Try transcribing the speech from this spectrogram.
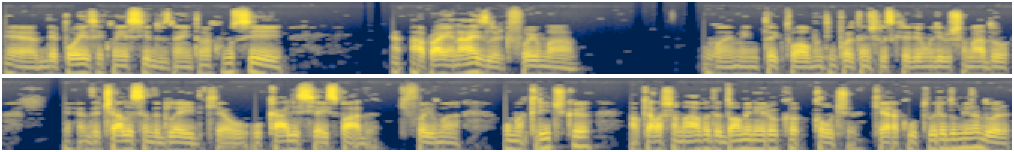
é, depois reconhecidos, né? Então é como se a Brian Eisler, que foi uma, uma intelectual muito importante, ela escreveu um livro chamado é, the Chalice and the Blade, que é o, o cálice e a espada, que foi uma, uma crítica ao que ela chamava de Dominator Culture, que era a cultura dominadora,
